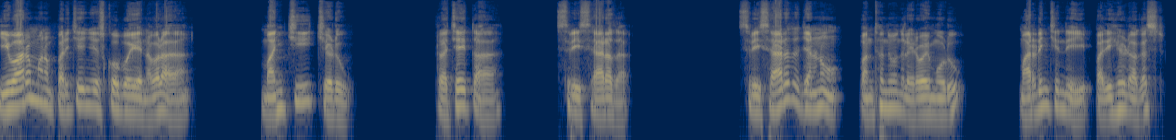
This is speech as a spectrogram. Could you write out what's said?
ఈ వారం మనం పరిచయం చేసుకోబోయే నవల మంచి చెడు రచయిత శ్రీ శారద. శ్రీ శారద జననం పంతొమ్మిది వందల ఇరవై మూడు మరణించింది పదిహేడు ఆగస్ట్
